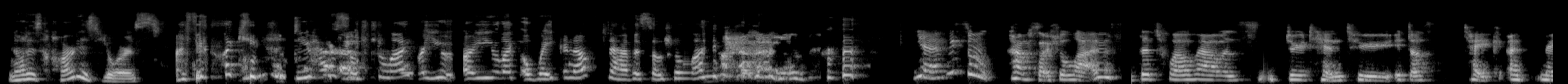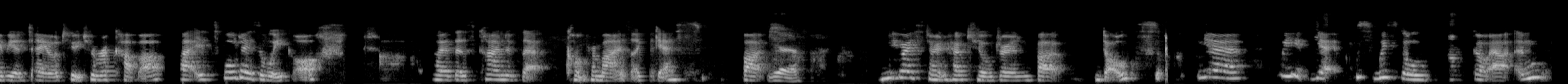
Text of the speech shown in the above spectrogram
not as hard as yours. I feel like you, do you have a social life? Are you are you like awake enough to have a social life? Yeah, we still have social lives. The 12 hours do tend to, it does take a, maybe a day or two to recover, but it's four days a week off. So there's kind of that compromise, I guess. But yeah, we both don't have children, but dogs. Yeah, we yeah we still go out and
